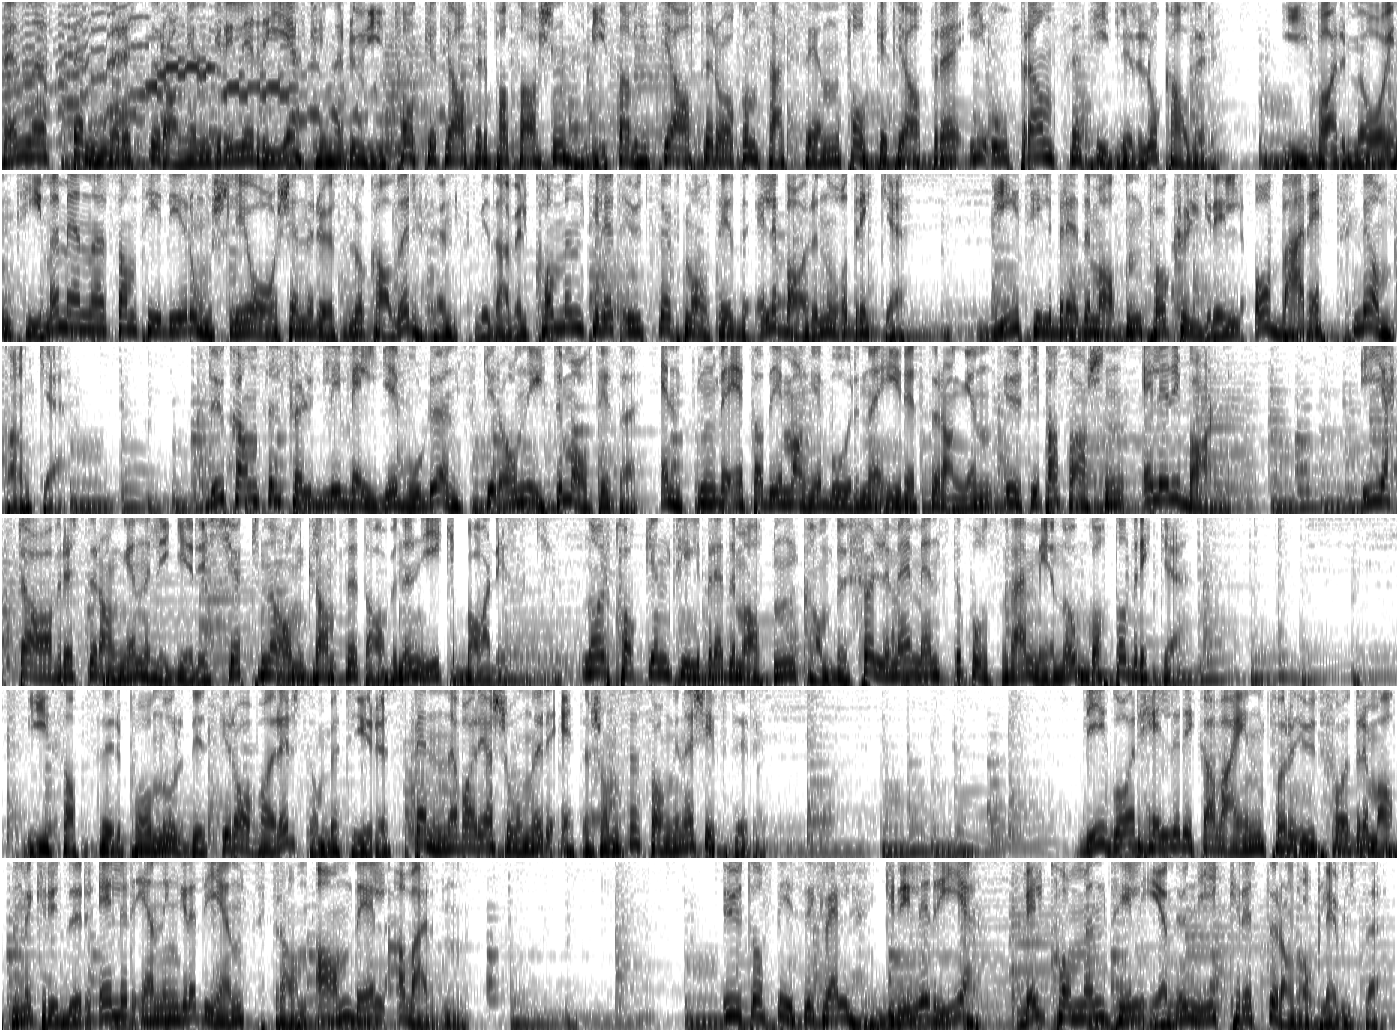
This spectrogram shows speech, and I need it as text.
Den spennende restauranten Grilleriet finner du i Folketeaterpassasjen vis-à-vis teater- og konsertscenen Folketeatret i Operaens tidligere lokaler. I varme og intime, men samtidig romslige og sjenerøse lokaler ønsker vi deg velkommen til et utsøkt måltid eller bare noe å drikke. Vi tilbereder maten på kullgrill og hver ett med omtanke. Du kan selvfølgelig velge hvor du ønsker å nyte måltidet, enten ved et av de mange bordene i restauranten, ute i passasjen eller i baren. I hjertet av restauranten ligger kjøkkenet omkranset av en unik bardisk. Når kokken tilbereder maten, kan du følge med mens du koser deg med noe godt å drikke. Vi satser på nordiske råvarer, som betyr spennende variasjoner ettersom sesongene skifter. Vi går heller ikke av veien for å utfordre maten med krydder eller en ingrediens fra en annen del av verden. Ut og spise i kveld, Grilleriet. Velkommen til en unik restaurantopplevelse.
